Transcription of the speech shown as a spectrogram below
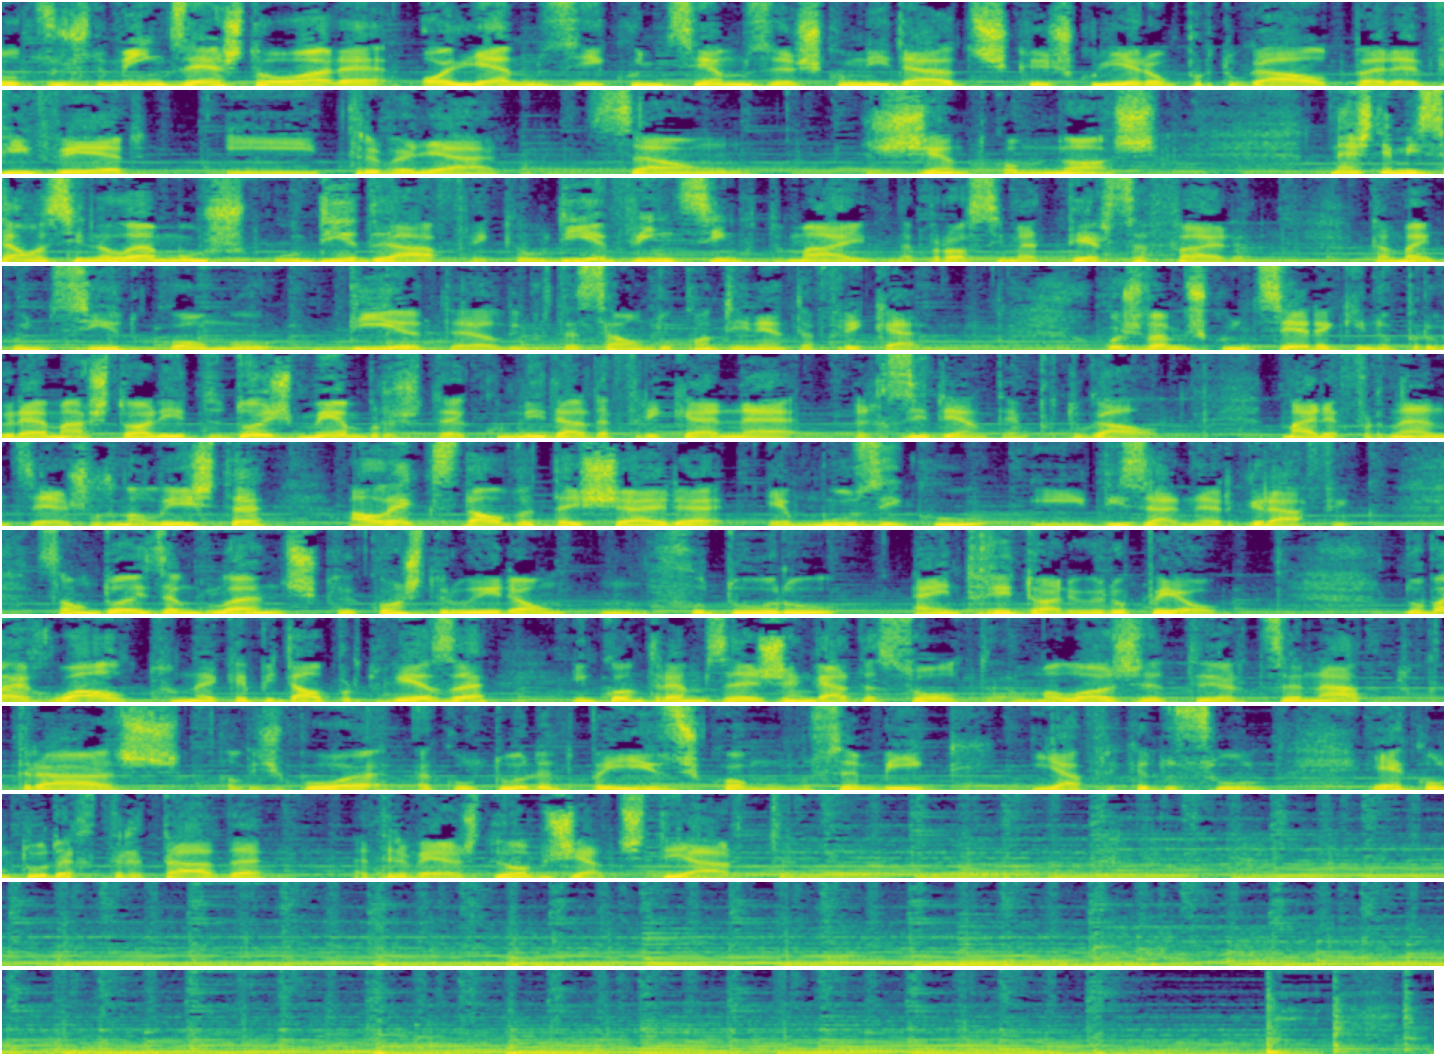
Todos os domingos, a esta hora, olhamos e conhecemos as comunidades que escolheram Portugal para viver e trabalhar. São gente como nós. Nesta emissão assinalamos o Dia da África, o dia 25 de maio, na próxima terça-feira, também conhecido como Dia da Libertação do Continente Africano. Hoje vamos conhecer aqui no programa a história de dois membros da comunidade africana residente em Portugal. Mayra Fernandes é jornalista, Alex Dalva Teixeira é músico e designer gráfico. São dois angolanos que construíram um futuro em território europeu. No bairro Alto, na capital portuguesa, encontramos a Jangada Solta, uma loja de artesanato que traz a Lisboa a cultura de países como Moçambique e África do Sul. É a cultura retratada através de objetos de arte.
